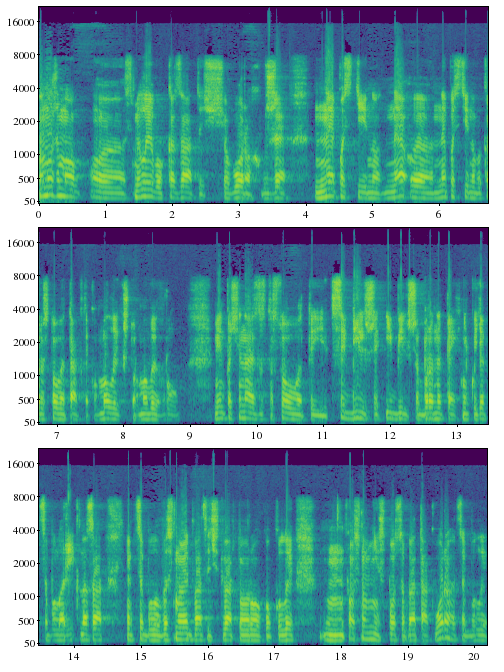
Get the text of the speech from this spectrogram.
Ми можемо е, сміливо казати, що ворог вже не постійно, не, е, не постійно використовує тактику малих штурмових груп. Він починає застосовувати все більше і більше бронетехніку, як це було рік назад, як це було весною 24-го року, коли основні способи атак ворога це були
